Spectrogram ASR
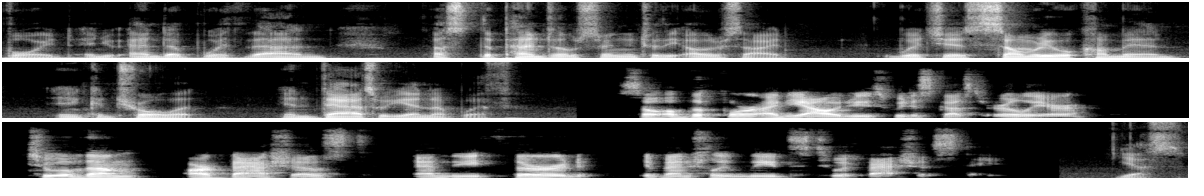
void, and you end up with then a, the pendulum swinging to the other side, which is somebody will come in and control it, and that's what you end up with. So, of the four ideologies we discussed earlier, two of them are fascist, and the third eventually leads to a fascist state. Yes.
